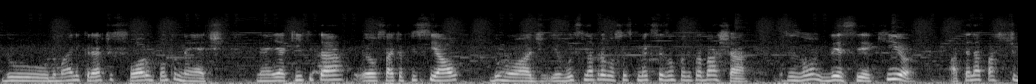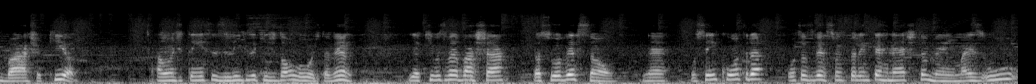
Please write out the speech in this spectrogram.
do, do minecraftforum.net. Né? E aqui que está é o site oficial do mod. E eu vou ensinar para vocês como é que vocês vão fazer para baixar. Vocês vão descer aqui, ó, até na parte de baixo aqui, ó, aonde tem esses links aqui de download, tá vendo? E aqui você vai baixar da sua versão, né? Você encontra outras versões pela internet também, mas o,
